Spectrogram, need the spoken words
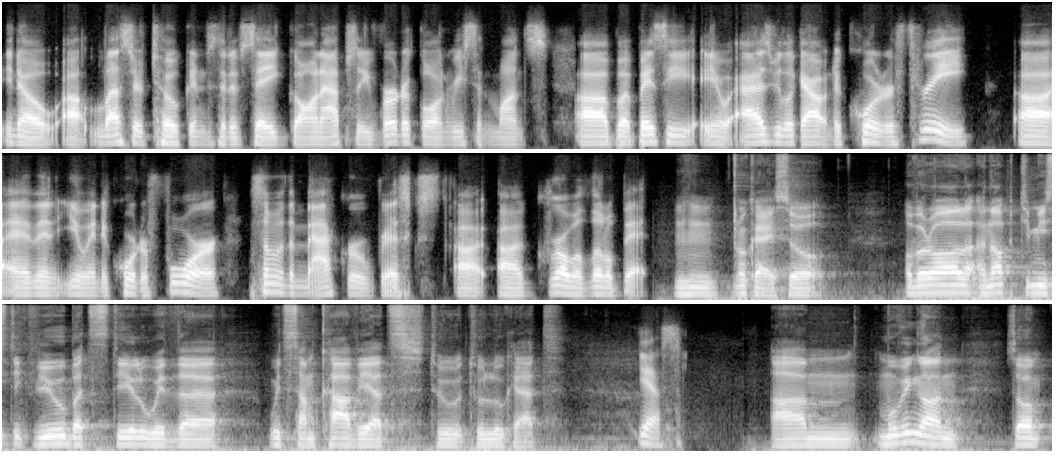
you know, uh, lesser tokens that have say gone absolutely vertical in recent months. Uh, but basically, you know, as we look out into quarter three, uh, and then you know into quarter four, some of the macro risks uh, uh, grow a little bit. Mm-hmm. Okay, so overall, an optimistic view, but still with uh, with some caveats to to look at. Yes. Um, moving on, so.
